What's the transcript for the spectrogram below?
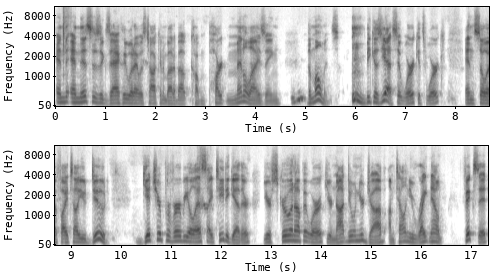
and and this is exactly what i was talking about about compartmentalizing Mhm. the moments because yes at work it's work and so if i tell you dude get your proverbial sit together. You're screwing up at work. You're not doing your job. I'm telling you right now fix it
